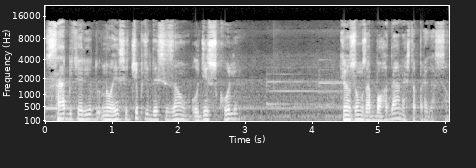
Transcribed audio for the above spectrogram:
Sabe, querido, não é esse tipo de decisão ou de escolha que nós vamos abordar nesta pregação.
